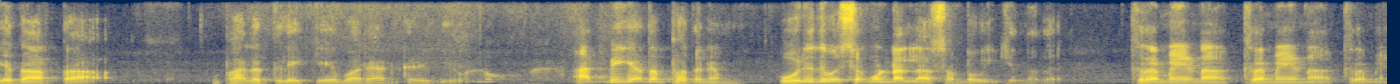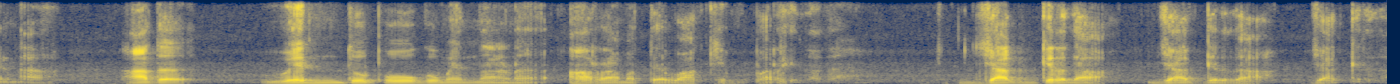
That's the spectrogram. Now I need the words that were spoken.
യഥാർത്ഥ ഫലത്തിലേക്ക് വരാൻ കഴിയുകയുള്ളൂ. ആത്മീയത പതനം ഒരു ദിവസം കൊണ്ടല്ല സംഭവിക്കുന്നത്. ക്രമേണ ക്രമേണ ക്രമേണ. അത് വെന്തു പോകുമെന്നാണ് ആറാമത്തെ വാക്യം പറയുന്നത്. ജാഗ്രത ജാഗ്രത ജാഗ്രത.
